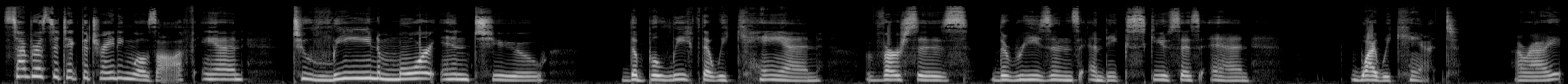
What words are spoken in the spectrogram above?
It's time for us to take the training wheels off and to lean more into the belief that we can versus the reasons and the excuses and why we can't. All right.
